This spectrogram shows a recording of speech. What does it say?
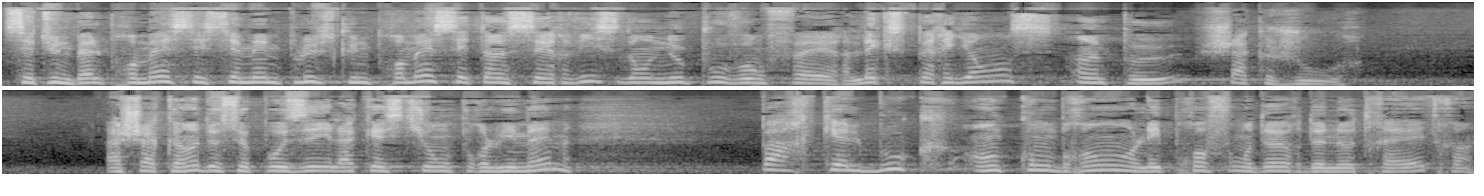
C'est une belle promesse et c'est même plus qu'une promesse, c'est un service dont nous pouvons faire l'expérience un peu chaque jour. À chacun de se poser la question pour lui-même, par quel bouc encombrant les profondeurs de notre être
